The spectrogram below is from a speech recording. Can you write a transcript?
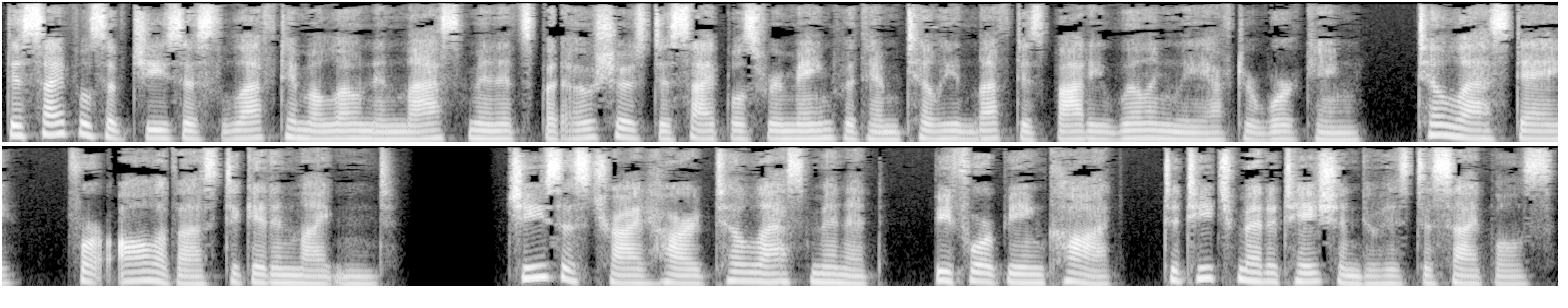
Disciples of Jesus left him alone in last minutes, but Osho's disciples remained with him till he left his body willingly after working, till last day, for all of us to get enlightened. Jesus tried hard till last minute, before being caught, to teach meditation to his disciples.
